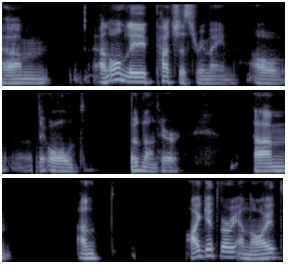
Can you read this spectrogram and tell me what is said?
um, and only patches remain of the old woodland here. Um, and I get very annoyed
